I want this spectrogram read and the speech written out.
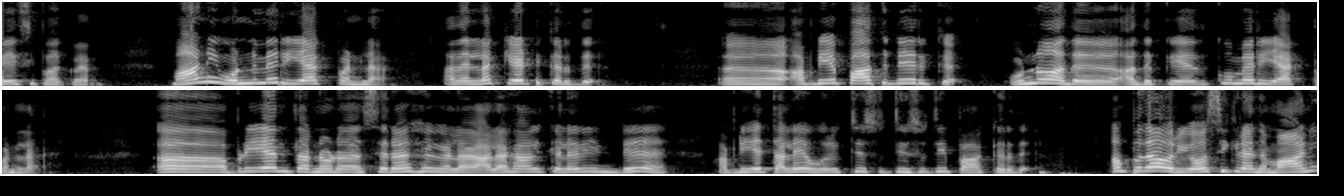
பேசி பார்க்குறார் மானி ஒன்றுமே ரியாக்ட் பண்ணல. அதெல்லாம் கேட்டுக்கிறது. அப்படியே பார்த்துட்டே இருக்கு. ஒன்றும் அது அதுக்கு எதுக்குமே ரியாக்ட் பண்ணல. அப்படியே தன்னோட சிறகுகளை அழகால் கிளறிண்டு அப்படியே தலையை உரித்து சுற்றி சுற்றி பார்க்குறது. அப்போ தான் அவர் யோசிக்கிற அந்த மானி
